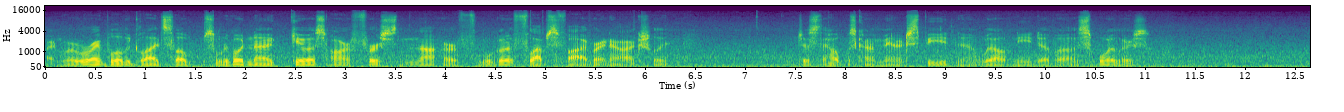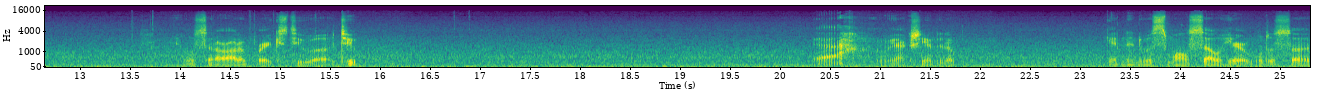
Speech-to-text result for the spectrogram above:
Alright, we're right below the glide slope, so I'm going to go ahead and uh, give us our first knot, or we'll go to flaps 5 right now actually. Just to help us kind of manage speed uh, without need of uh, spoilers. We'll set our auto brakes to uh, 2. Yeah, we actually ended up getting into a small cell here. We'll just uh,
